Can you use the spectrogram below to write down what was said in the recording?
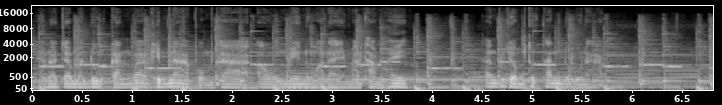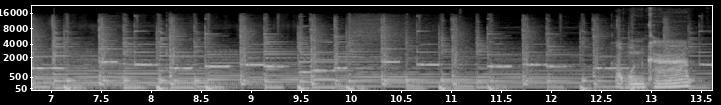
เดี๋ยวเราจะมาดูกันว่าคลิปหน้าผมจะเอาเมนูอะไรมาทำให้ท่านผู้ชมทุกท่านดูนะครับ ขอบคุณครับ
